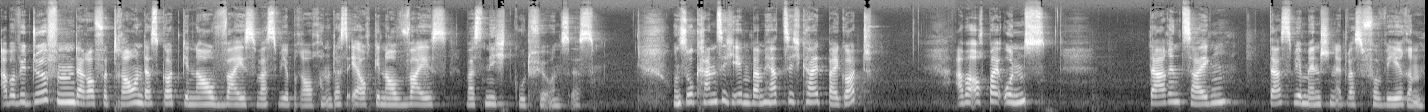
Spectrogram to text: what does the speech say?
Aber wir dürfen darauf vertrauen, dass Gott genau weiß, was wir brauchen und dass er auch genau weiß, was nicht gut für uns ist. Und so kann sich eben Barmherzigkeit bei Gott, aber auch bei uns darin zeigen, dass wir Menschen etwas verwehren.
